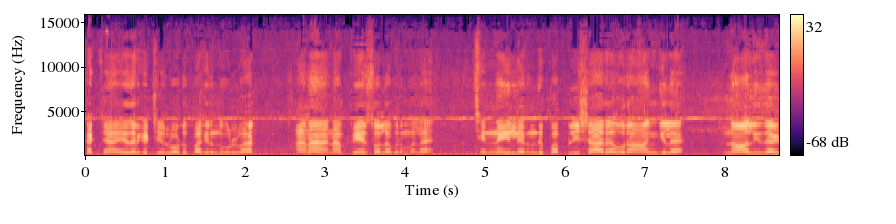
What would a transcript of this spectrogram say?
கட்சி எதிர்கட்சிகளோடு பகிர்ந்து கொள்வார். ஆனால் நான் பேர் சொல்ல விரும்பலை. சென்னையிலிருந்து பப்ளிஷ் ஆகிற ஒரு ஆங்கில நாளிதழ்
